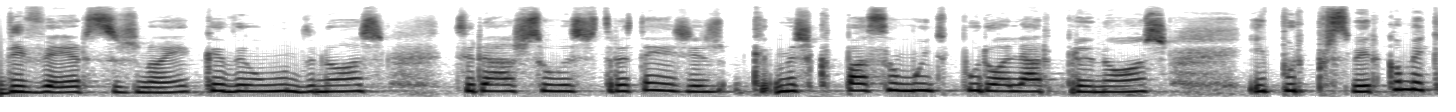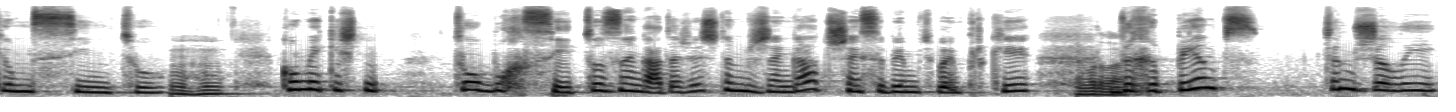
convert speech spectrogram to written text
diversos, não é? Cada um de nós terá as suas estratégias, que- mas que passam muito por olhar para nós e por perceber como é que eu me sinto, Uhum. como é que isto. Estou aborrecido, estou zangado. Às vezes estamos zangados sem saber muito bem porquê. É de repente estamos ali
